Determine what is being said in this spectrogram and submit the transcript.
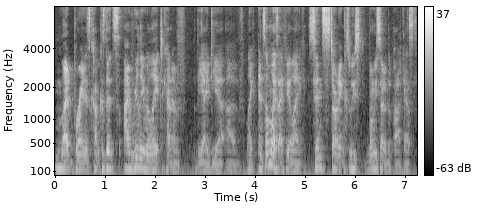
my brain is come because it's I really relate to kind of the idea of like in some ways I feel like since starting because we when we started the podcast.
